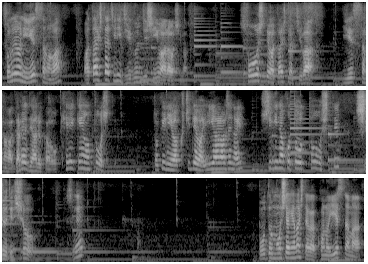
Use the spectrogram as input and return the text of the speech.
そのようにイエス様は私たちに自分自身を表します。そうして私たちはイエス様が誰であるかを経験を通して時には口では言い表せない不思議なことを通して知るでしょう。ですね。冒頭申し上げましたがこのイエス様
